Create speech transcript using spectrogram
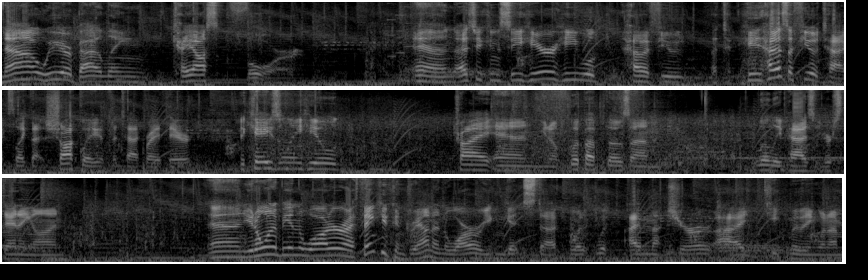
Now we are battling Chaos 4. And as you can see here, he will have a few... He has a few attacks, like that shockwave attack right there. Occasionally he'll try and, you know, flip up those um, lily pads that you're standing on. And you don't want to be in the water. I think you can drown in the water or you can get stuck. What, what, I'm not sure. I keep moving when I'm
